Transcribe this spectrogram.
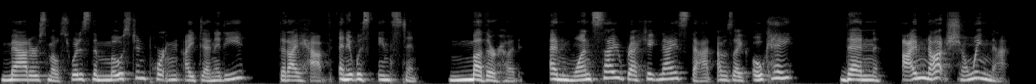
matters most? What is the most important identity that I have? And it was instant motherhood. And once I recognized that, I was like, okay, then I'm not showing that.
